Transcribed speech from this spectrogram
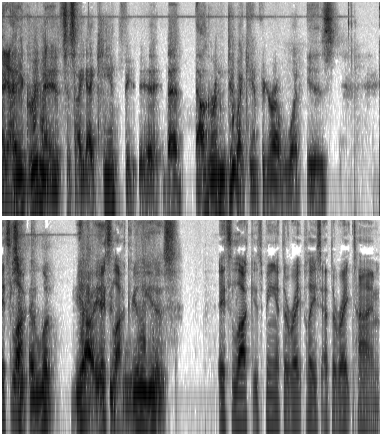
Yeah. I agree, man. It's just I, I can't figure that algorithm too. I can't figure out what is It's so, luck. uh, look, yeah, it, It's it luck. really is. it's luck it's being at the right place at the right time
